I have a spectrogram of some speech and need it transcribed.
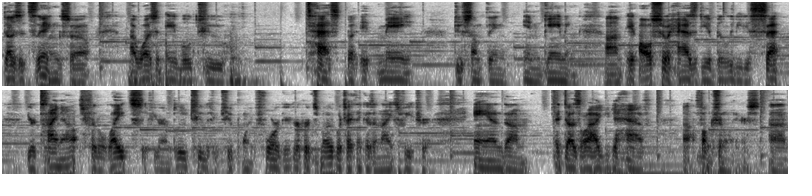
does its thing. So I wasn't able to test, but it may do something in gaming. Um, it also has the ability to set your timeouts for the lights if you're in Bluetooth or 2.4 gigahertz mode, which I think is a nice feature. And um, it does allow you to have uh, function layers. Um,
